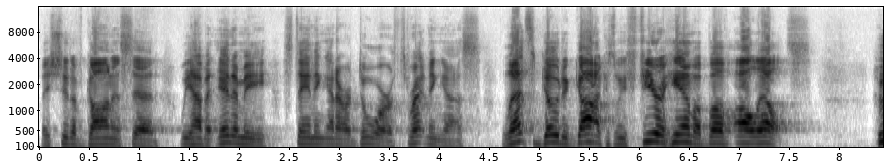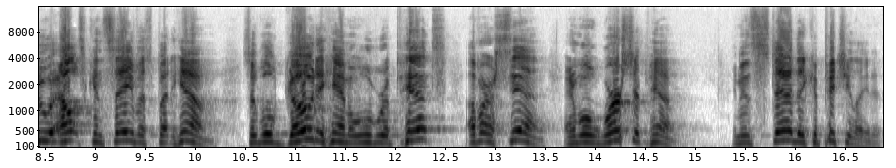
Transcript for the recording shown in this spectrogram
they should have gone and said, We have an enemy standing at our door threatening us. Let's go to God because we fear him above all else. Who else can save us but him? So we'll go to him and we'll repent of our sin and we'll worship him. And instead, they capitulated.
